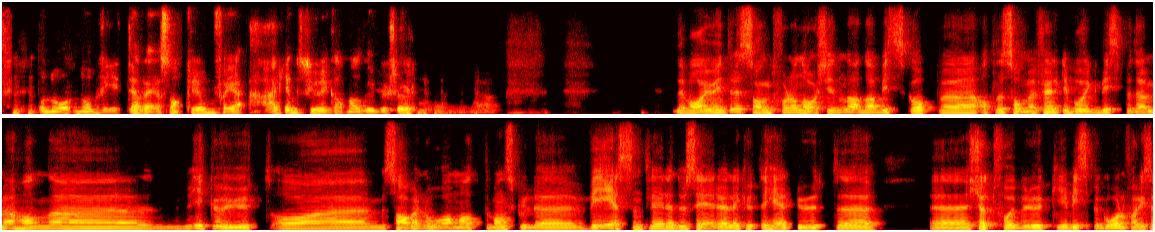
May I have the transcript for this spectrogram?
Og nå, nå vet jeg hva jeg snakker om, for jeg er en sur, gammel gubbe sjøl. Det var jo interessant for noen år siden da, da biskop uh, Atle Sommerfelt i Borg bispedømme han uh, gikk jo ut og uh, sa vel noe om at man skulle vesentlig redusere eller kutte helt ut kjøttforbruk i bispegården f.eks.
